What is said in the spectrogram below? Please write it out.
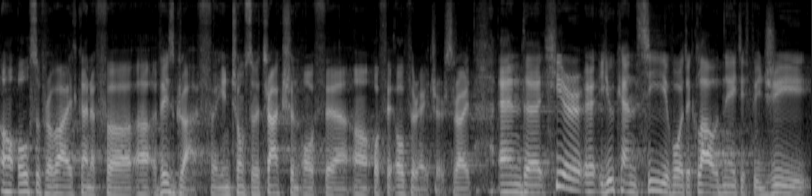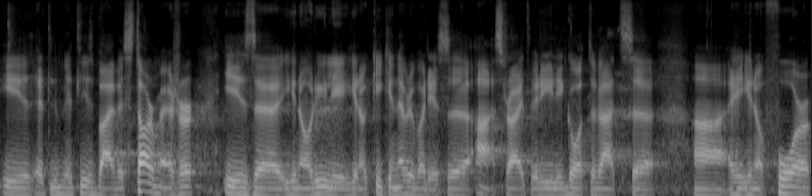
uh, also provide kind of uh, uh, this graph in terms of attraction of, uh, uh, of uh, operators, right? And here you can see what a cloud native PG is, at, at least by the star measure, is you know really you know kicking everybody's ass, right? We really got that you know four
